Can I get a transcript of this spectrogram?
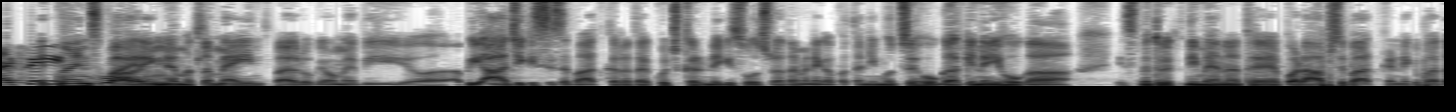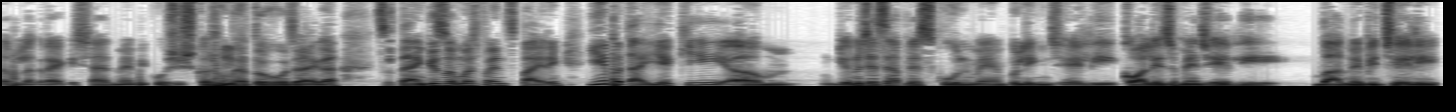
ऐसे इतना इंस्पायरिंग है। मतलब मैं ही इंस्पायर हो गया हूँ मैं भी अभी आज ही किसी से बात कर रहा था कुछ करने की सोच रहा था मैंने कहा पता नहीं मुझसे होगा कि नहीं होगा इसमें तो इतनी मेहनत है पर आपसे बात करने के बाद अब लग रहा है कि शायद मैं भी कोशिश करूँगा तो हो जाएगा। So thank you so much for inspiring ये बताइए कि यू नो जैसे आपने स्कूल में बुलिंग झेली कॉलेज में झेली बाद में भी झेली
